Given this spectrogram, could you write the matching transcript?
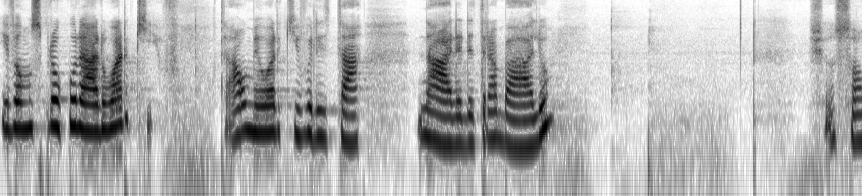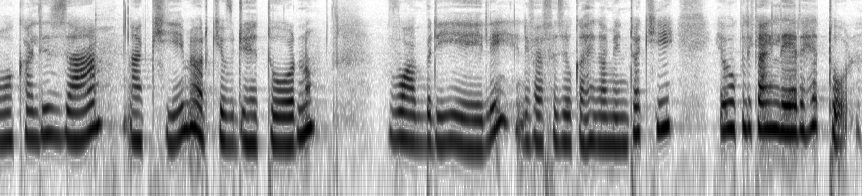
E vamos procurar o arquivo. Tá? O meu arquivo está na área de trabalho. Deixa eu só localizar aqui meu arquivo de retorno. Vou abrir ele, ele vai fazer o carregamento aqui. Eu vou clicar em ler retorno.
